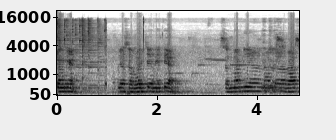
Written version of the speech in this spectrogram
पाहुण्या आपल्या सर्वांच्या नेत्या सन्माननीय नामदार राज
